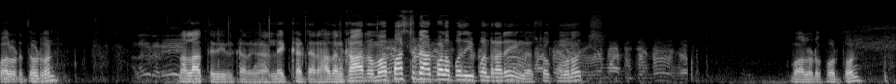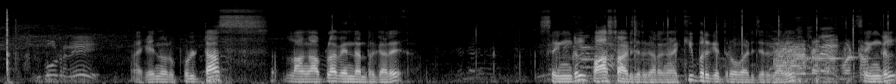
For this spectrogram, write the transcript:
பாலோட தோடுவன் நல்லா தெரியிருக்காருங்க லெக் கட்டர் அதன் காரணமாக ஃபர்ஸ்ட் டாட் பாலை பதிவு பண்ணுறாரு எங்கள் ஸ்டோக் மனோஜ். பாலோட ஃபோர்த் ஒன் அகைன் ஒரு ஃபுல் டாஸ் லாங் ஆப்பில் வேந்தன் இருக்காரு. சிங்கிள் ஃபாஸ்ட்டாக அடிச்சிருக்காருங்க. கீப்பருக்கு த்ரோ அடிச்சிருக்காரு. சிங்கிள்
